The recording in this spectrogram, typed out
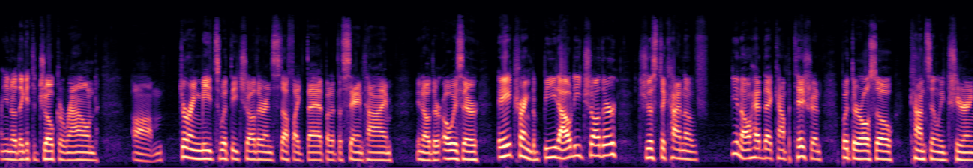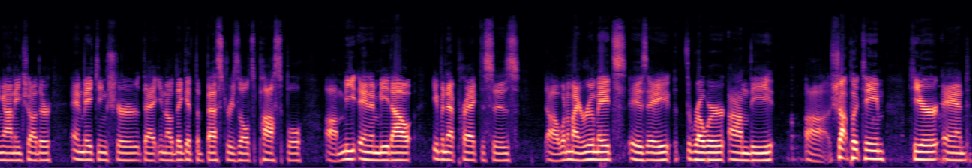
you know they get to joke around um, during meets with each other and stuff like that, but at the same time, you know they're always there a trying to beat out each other just to kind of you know, had that competition, but they're also constantly cheering on each other and making sure that, you know, they get the best results possible, uh, meet in and meet out, even at practices. Uh, one of my roommates is a thrower on the uh, shot put team here, and,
